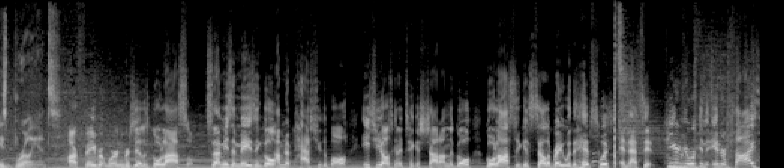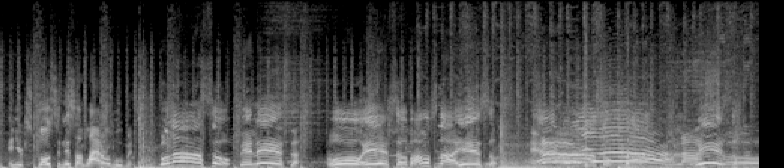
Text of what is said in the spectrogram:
is brilliant. Our favorite word in Brazil is golaço. So that means amazing goal. I'm gonna pass you the ball. Each of y'all is gonna take a shot on the goal. Golaço, you can celebrate with a hip switch, and that's it. Here, you're working the inner thighs and your explosiveness on lateral movement. Golaço! Beleza! Oh, eso! Vamos lá, eso! Eso! Eso!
